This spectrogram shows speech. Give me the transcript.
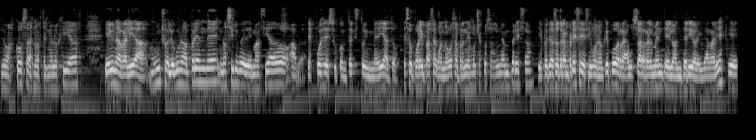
nuevas cosas, nuevas tecnologías, y hay una realidad, mucho de lo que uno aprende no sirve demasiado después de su contexto inmediato. Eso por ahí pasa cuando vos aprendes muchas cosas de una empresa y después te vas a otra empresa y decís, bueno, ¿qué puedo usar realmente de lo anterior? Y la realidad es que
